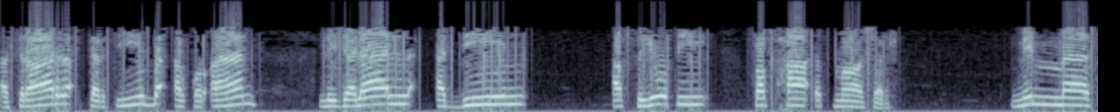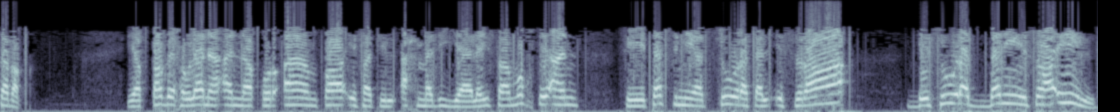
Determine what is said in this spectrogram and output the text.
أسرار ترتيب القرآن لجلال الدين السيوطي صفحة 12 مما سبق. يتضح لنا أن قرآن طائفة الأحمدية ليس مخطئا في تسمية سورة الإسراء بسورة بني إسرائيل.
